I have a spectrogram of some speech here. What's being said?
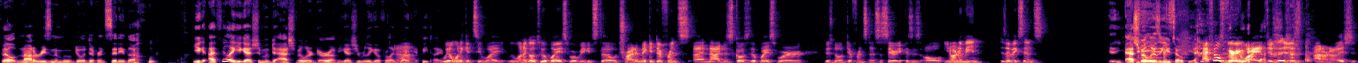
Phil, not a reason to move to a different city though. You, I feel like you guys should move to Asheville or Durham. You guys should really go for like Nah. white hippie type. We don't want to get too white. We want to go to a place where we can still try to make a difference and not just go to the place where there's no difference necessary because it's all, you know what I mean? Does that make sense? Asheville is a utopia. Asheville's very white. It's just, it's just I don't know. It's just,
